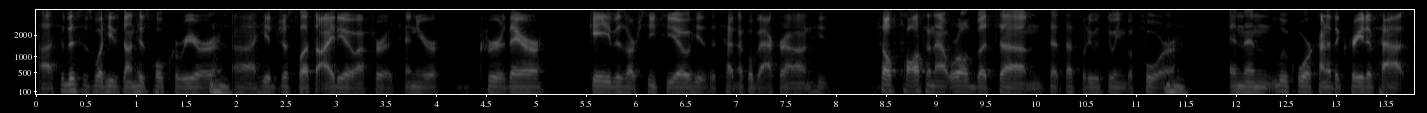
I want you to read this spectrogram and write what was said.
Uh, so this is what he's done his whole career. Uh, he had just left IDEO after a 10 year career there. Gabe is our CTO. He has a technical background. He's self taught in that world, but um, that, that's what he was doing before. And then Luke wore kind of the creative hat,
